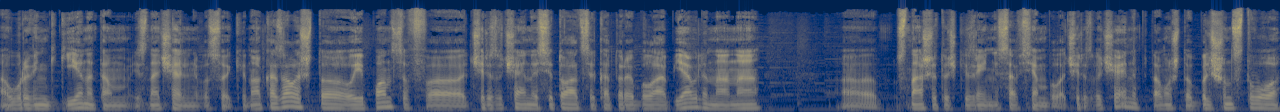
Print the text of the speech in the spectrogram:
а, уровень гигиены там изначально высокий. Но оказалось, что у японцев э, чрезвычайная ситуация, которая была объявлена, она э, с нашей точки зрения не совсем была чрезвычайной, потому что большинство,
